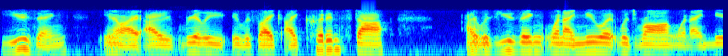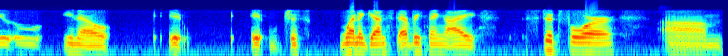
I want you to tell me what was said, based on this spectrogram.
using. You know i i really it was like i couldn't stop. I was using when i knew it was wrong when i knew you know it it just went against everything i stood for. Um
